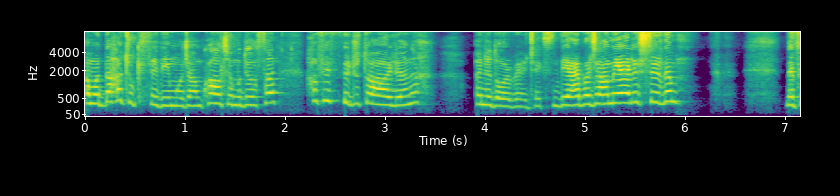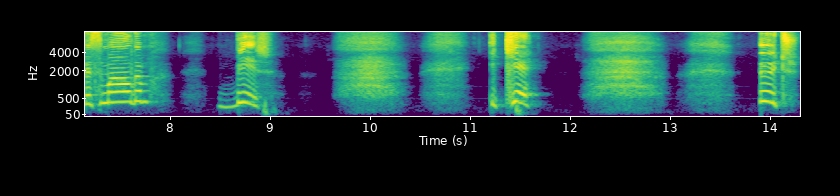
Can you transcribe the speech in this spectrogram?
Ama daha çok istediğim hocam kalçamı diyorsan hafif vücut ağırlığını öne doğru vereceksin. Diğer bacağımı yerleştirdim. Nefesimi aldım. 1 2 3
